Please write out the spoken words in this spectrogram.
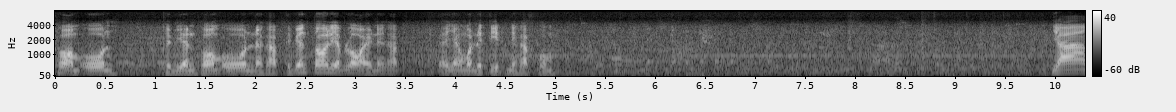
พร้อมโอน ทะเบียนพร้อมโอนนะครับ ทะเบียนต่อเรียบร้อยนะครับ แต่ยังไม่ได้ติดนะครับผม ยาง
